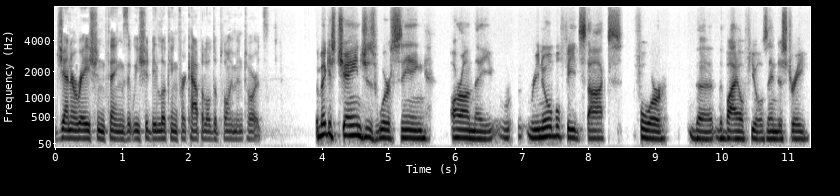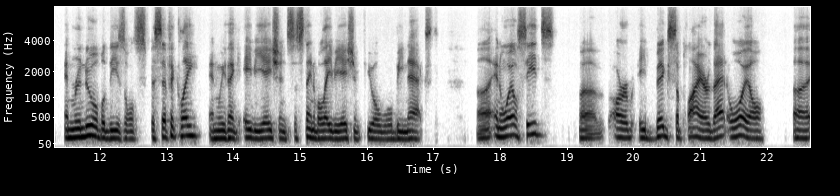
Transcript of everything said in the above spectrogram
generation things that we should be looking for capital deployment towards? The biggest changes we're seeing are on the re- renewable feedstocks for the, the biofuels industry and renewable diesel specifically. And we think aviation, sustainable aviation fuel will be next. Uh, and oil seeds are a big supplier. That oil uh,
